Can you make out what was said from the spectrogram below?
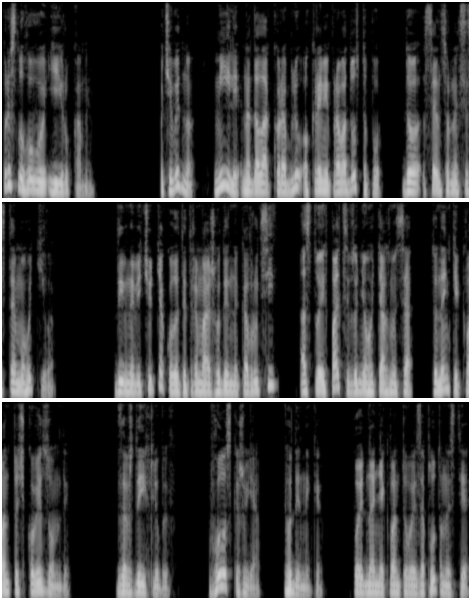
прислуговую їй руками. Очевидно, Мієлі надала кораблю окремі права доступу до сенсорних систем мого тіла. Дивне відчуття, коли ти тримаєш годинника в руці, а з твоїх пальців до нього тягнуться тоненькі квантточкові зонди. Завжди їх любив. Вголос кажу я годинники. Поєднання квантової заплутаності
